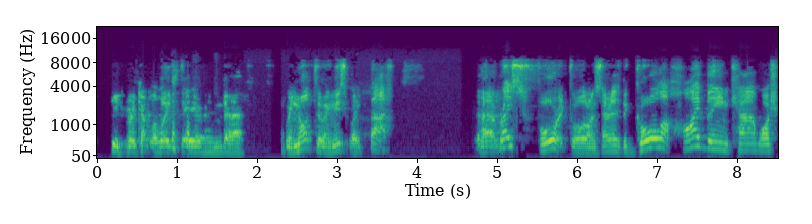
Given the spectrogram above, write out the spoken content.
did for a couple of weeks there, and uh, we're not doing this week. But uh, race four at Gawler on Saturday, is the Gawler High Beam Car Wash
